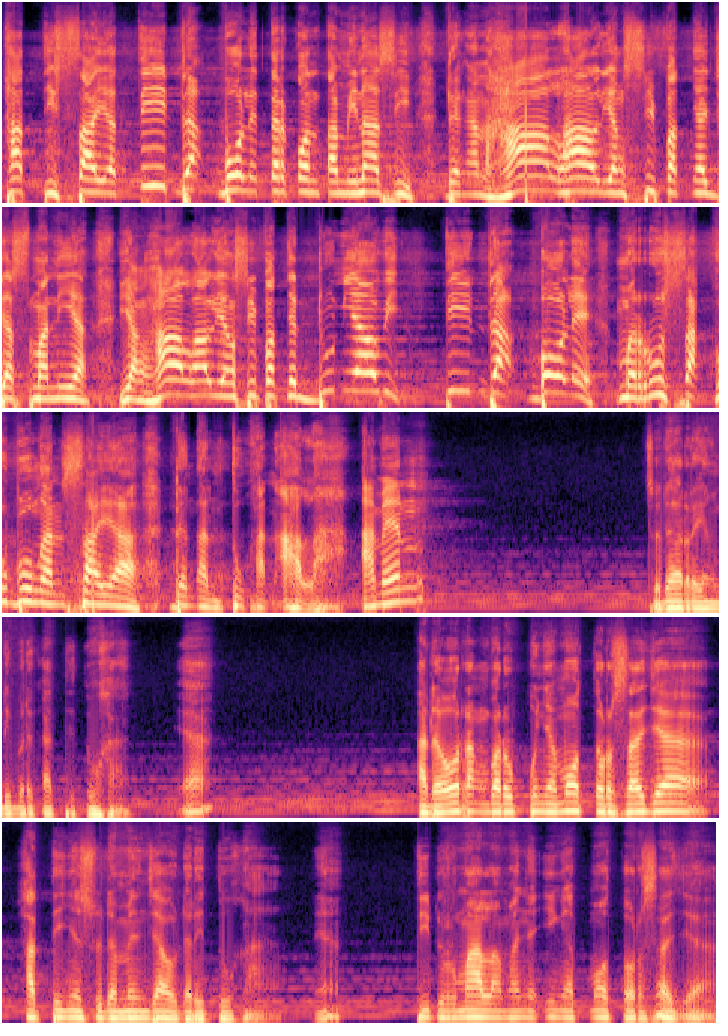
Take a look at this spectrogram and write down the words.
hati saya tidak boleh terkontaminasi dengan hal-hal yang sifatnya jasmania. Yang hal-hal yang sifatnya duniawi tidak boleh merusak hubungan saya dengan Tuhan Allah. Amin. Saudara yang diberkati Tuhan, ya. Ada orang baru punya motor saja hatinya sudah menjauh dari Tuhan, ya. Tidur malam hanya ingat motor saja.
